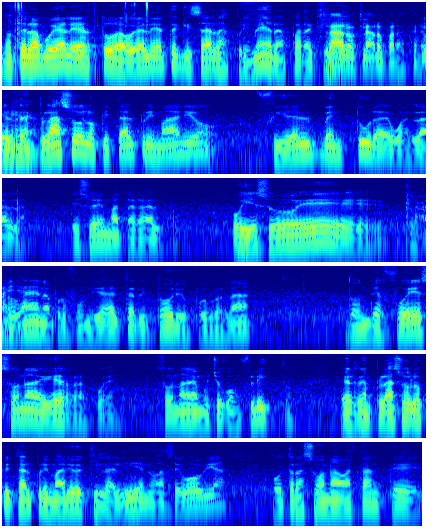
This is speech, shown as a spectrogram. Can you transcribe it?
No te las voy a leer todas, voy a leerte quizás las primeras para que Claro, claro, para tener el idea. reemplazo del hospital primario Fidel Ventura de Guaslala, eso es en Matagalpa. Oye, eso es Claro. allá en la profundidad del territorio, pues, ¿verdad? Donde fue zona de guerra, pues, zona de mucho conflicto. El reemplazo del hospital primario de Quilalí de Nueva Segovia, otra zona bastante,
